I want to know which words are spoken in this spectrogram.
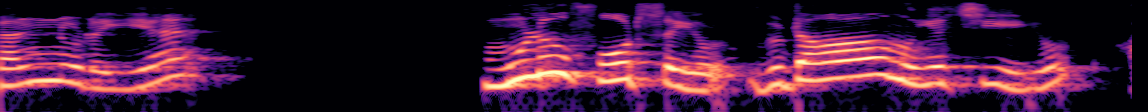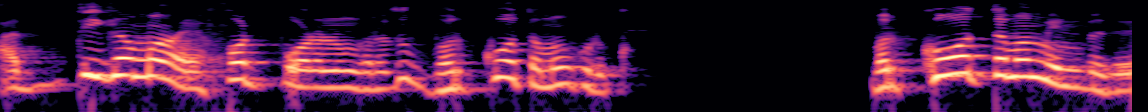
தன்னுடைய முழு ஃபோர்ஸையும் விடாமுயற்சியையும் அதிகமா எஃபோர்ட் போடணுங்கிறது வர்க்கோத்தமம் கொடுக்கும். வர்க்கோத்தமம் என்பது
